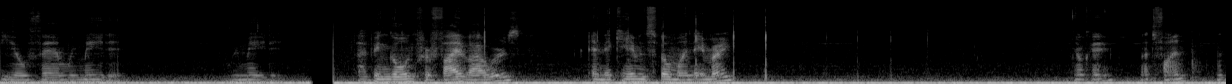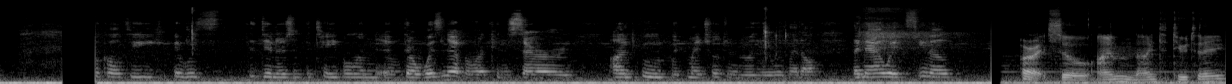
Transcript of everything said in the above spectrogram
Yo, fam, we made it. We made it. I've been going for five hours, and they can't even spell my name right. Okay, that's fine. difficulty. It was the dinners at the table, and it, there was never a concern on food with my children when they were little. But now it's, you know, Alright, so I'm 9 to 2 today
